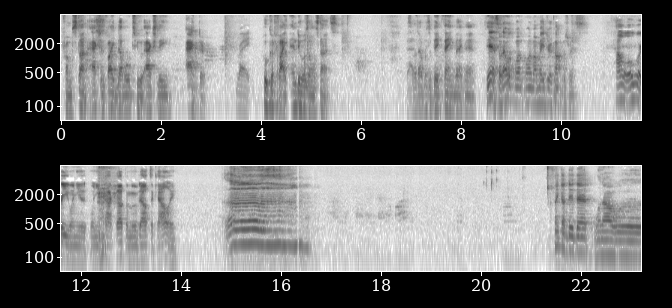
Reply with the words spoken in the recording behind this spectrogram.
from stunt action fight double to actually actor, right? Who could fight and do his own stunts. That's so that was a big thing back then. Yeah, so that was one, one of my major accomplishments. How old were you when you when you packed up and moved out to Cali? Uh, think I did that when I was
